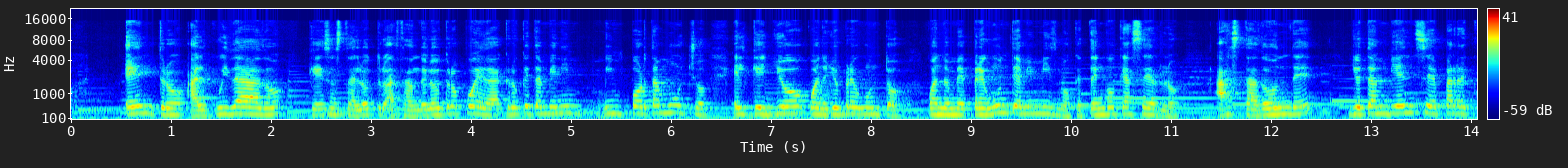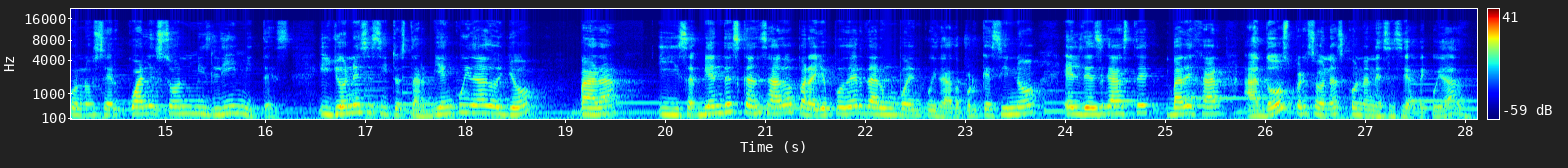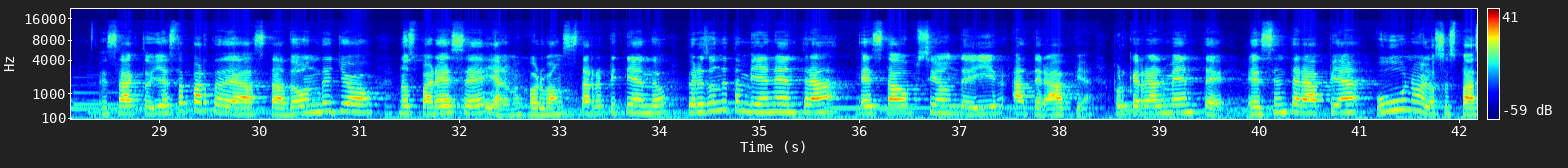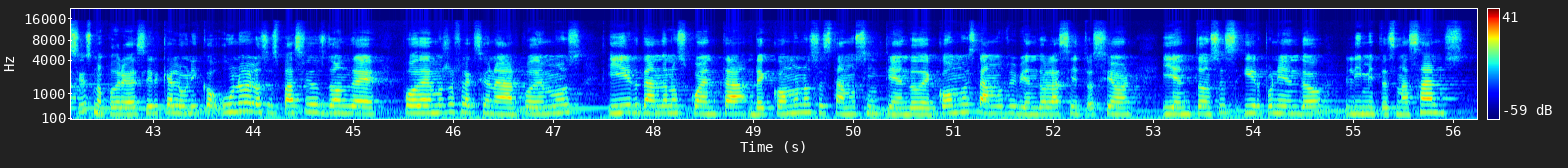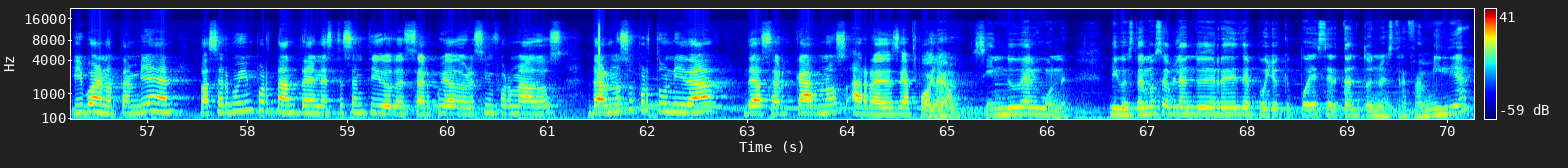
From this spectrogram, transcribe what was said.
entro al cuidado, que es hasta el otro, hasta donde el otro pueda, creo que también importa mucho el que yo, cuando yo pregunto, cuando me pregunte a mí mismo que tengo que hacerlo, hasta dónde, yo también sepa reconocer cuáles son mis límites. Y yo necesito estar bien cuidado yo para y bien descansado para yo poder dar un buen cuidado, porque si no, el desgaste va a dejar a dos personas con la necesidad de cuidado. Exacto, y esta parte de hasta dónde yo nos parece, y a lo mejor vamos a estar repitiendo, pero es donde también entra esta opción de ir a terapia, porque realmente es en terapia uno de los espacios, no podría decir que el único, uno de los espacios donde podemos reflexionar, podemos ir dándonos cuenta de cómo nos estamos sintiendo, de cómo estamos viviendo la situación y entonces ir poniendo límites más sanos. Y bueno, también va a ser muy importante en este sentido de ser cuidadores informados, darnos oportunidad de acercarnos a redes de apoyo. Claro, sin duda alguna. Digo, estamos hablando de redes de apoyo que puede ser tanto nuestra familia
